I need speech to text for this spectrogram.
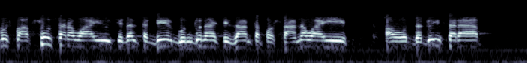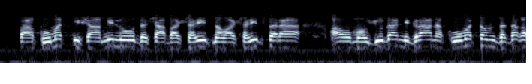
موږ په افسوس سره وایو چې دلته ډیر ګوندونه چې ځان ته پښتانه وایي او د دوی سره په حکومت کې شامل و، د شهباز شریف، نواز شریف سره او موجوده نګران حکومت هم د دغه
